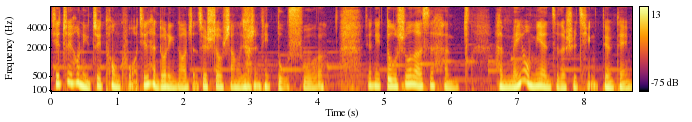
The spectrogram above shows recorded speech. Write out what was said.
其实最后你最痛苦，其实很多领导者最受伤的就是你赌输了，就你赌输了是很。很没有面子的事情，对不对？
